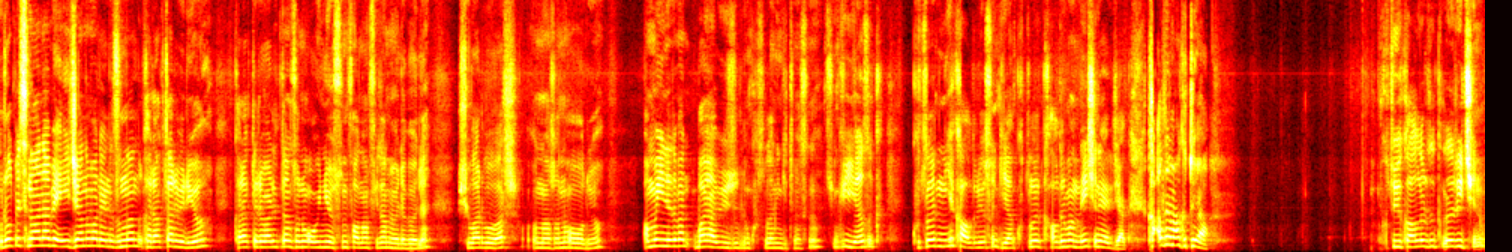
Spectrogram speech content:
Brawl Pass'in hala bir heyecanı var en azından karakter veriyor. Karakteri verdikten sonra oynuyorsun falan filan öyle böyle. Şu var bu var. Ondan sonra o oluyor. Ama yine de ben bayağı bir üzüldüm kutuların gitmesine. Çünkü yazık. Kutuları niye kaldırıyorsun ki? Yani kutuları kaldırman ne işine yarayacak? Kaldırma kutuya. Kutuyu kaldırdıkları için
